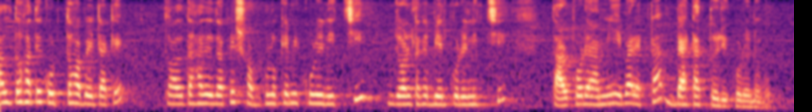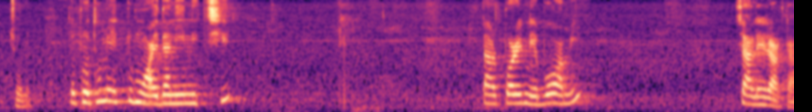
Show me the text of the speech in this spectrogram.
আলতো হাতে করতে হবে এটাকে। তো আলতো হাতে দেখে সবগুলোকে আমি করে নিচ্ছি, জলটাকে বের করে নিচ্ছি। তারপরে আমি এবার একটা ব্যাটার তৈরি করে নেব। চলো। তো প্রথমে একটু ময়দা নিয়ে নিচ্ছি। তারপরে নেব আমি চালের আটা।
